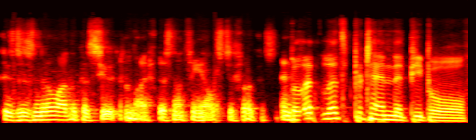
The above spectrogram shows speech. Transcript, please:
Because there's no other pursuit in life. There's nothing else to focus. And but let, let's pretend that people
